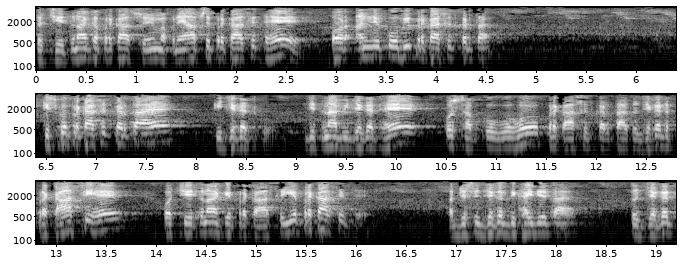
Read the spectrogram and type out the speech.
तो चेतना का प्रकाश स्वयं अपने आप से प्रकाशित है और अन्य को भी प्रकाशित करता है। किसको प्रकाशित करता है? कि जगत को, जितना भी जगत है उस सबको वो हो, प्रकाशित करता है। तो जगत प्रकाश से है और चेतना के प्रकाश से ये प्रकाशित है। अब जैसे जगत दिखाई देता है तो जगत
